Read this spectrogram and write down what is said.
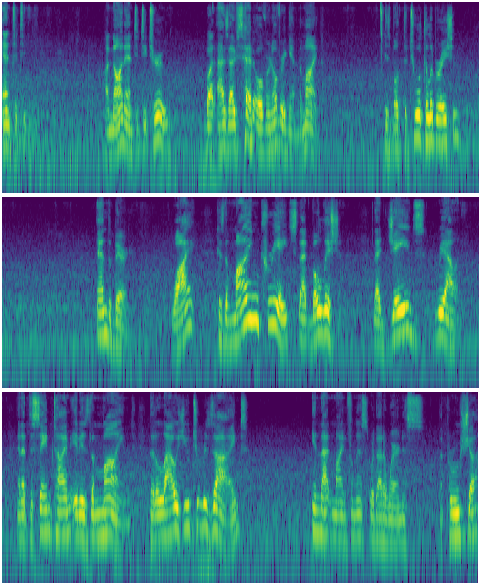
entity. A non entity, true, but as I've said over and over again, the mind is both the tool to liberation and the barrier. Why? Because the mind creates that volition that jades reality. And at the same time, it is the mind that allows you to reside in that mindfulness or that awareness, that purusha,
